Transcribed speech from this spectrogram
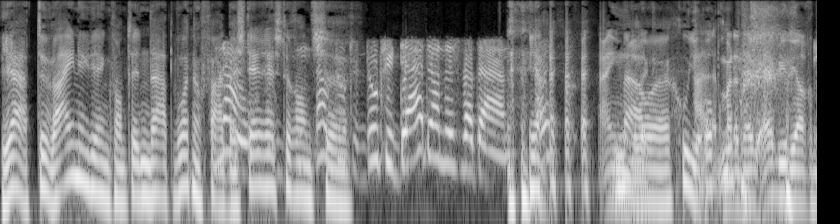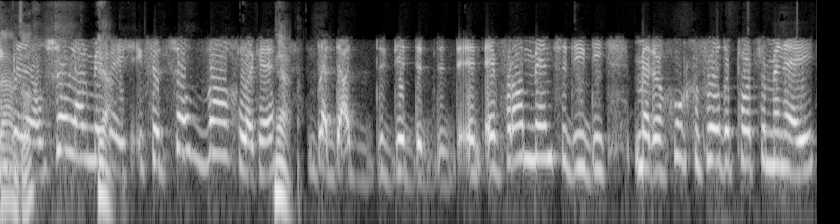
Ja, te weinig denk ik, want inderdaad wordt nog vaak bij sterrenrestaurants... Nou, eh, doet, doet u daar dan eens wat aan? ja, Eindelijk. nou, eh goede Ah, oproep. maar dat hebben, hebben jullie al gedaan, ik ben er toch? al zo lang mee Ja. bezig. Ik vind het zo walgelijk, hè. Ja. Dat, dat, dit- dit- dit- en, en vooral mensen die, die met een goed gevulde portemonnee...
